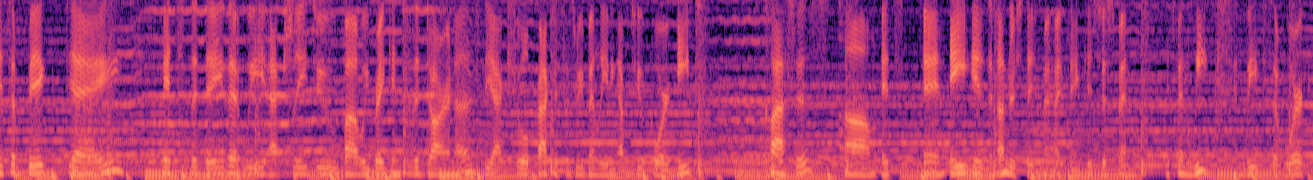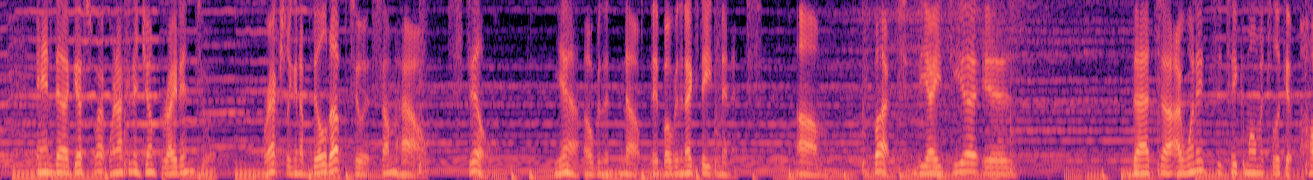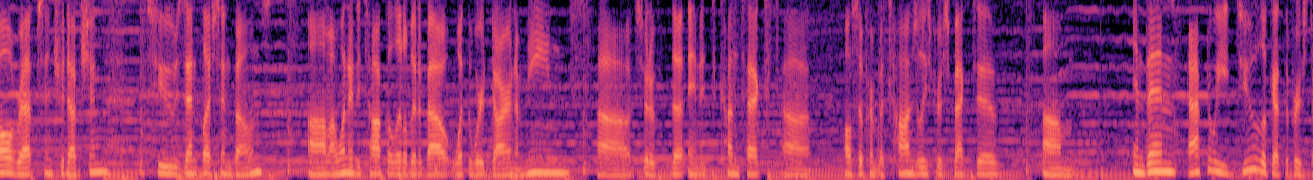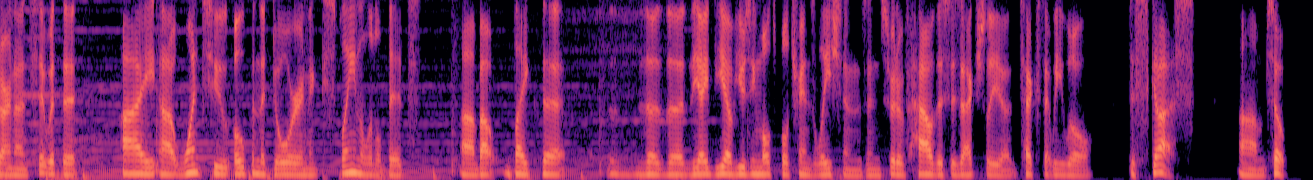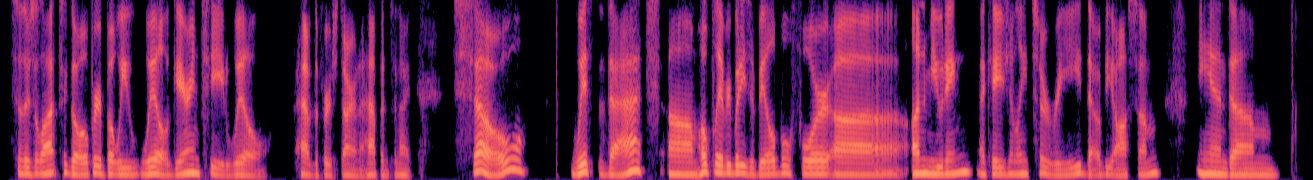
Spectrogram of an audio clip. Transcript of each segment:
it's a big day. It's the day that we actually do uh, we break into the dharanas, the actual practices we've been leading up to for eight classes. Um, it's and eight is an understatement. I think it's just been it's been weeks and weeks of work. And uh, guess what? We're not going to jump right into it. We're actually going to build up to it somehow. Still, yeah. Over the no, over the next eight minutes. Um, but the idea is that uh, I wanted to take a moment to look at Paul Reps' introduction to Zen Flesh and Bones. Um, I wanted to talk a little bit about what the word dharana means, uh, sort of the in its context, uh, also from Patanjali's perspective. Um, and then after we do look at the first dharana and sit with it, I uh, want to open the door and explain a little bit uh, about like the the the the idea of using multiple translations and sort of how this is actually a text that we will discuss. Um, so so there's a lot to go over, but we will guaranteed will have the first dharana happen tonight. So with that, um, hopefully everybody's available for uh, unmuting occasionally to read. That would be awesome. And um,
